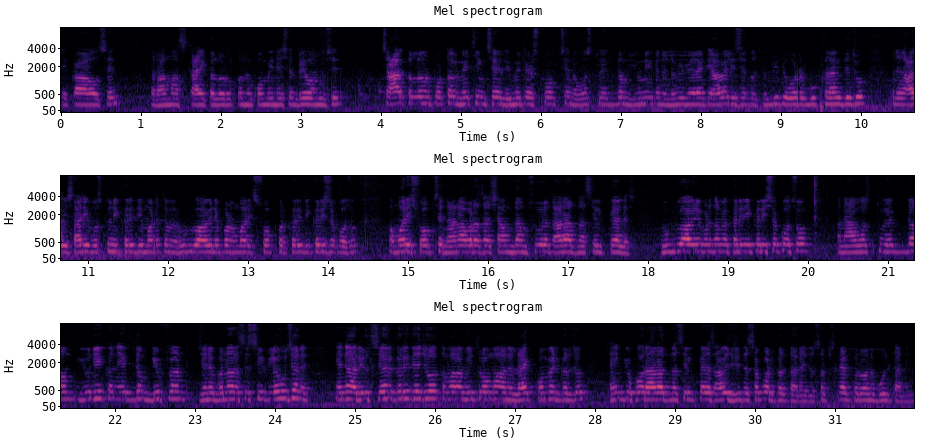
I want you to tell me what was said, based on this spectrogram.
એક આ આવશે. રામા સ્કાય કલર ઉપરનું કોમ્બિનેશન રહેવાનું છે. ચાર કલરનું ટોટલ મેચિંગ છે લિમિટેડ સ્ટોક છે અને વસ્તુ એકદમ યુનિક અને નવી વેરાયટી આવેલી છે, તો જલ્દીથી ઓર્ડર બુક કરાવી દેજો. અને આવી સારી વસ્તુની ખરીદી માટે તમે રૂબરૂ આવીને પણ અમારી શોપ પર ખરીદી કરી શકો છો. અમારી શોપ છે નાના વરાસા શામધામ, સુરત, આરાધના, સિલ્ક પેલેસ રૂબરૂ આવીને પણ તમે ખરીદી કરી શકો છો. અને આ વસ્તુ એકદમ યુનિક અને એકદમ ડિફરન્ટ જેને બનારસી સિલ્ક લેવું છે ને, એના રીલ શેર કરી દેજો, તમારા મિત્રોમાં અને લાઈક કોમેન્ટ કરજો. Thank you for Aradhana silk palace આવી જ રીતે સપોર્ટ કરતા રહેજો. સબસ્ક્રાઇબ કરવાનું ભૂલતા નહીં.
